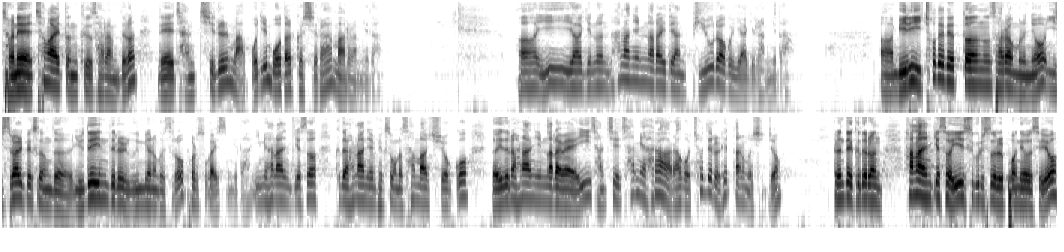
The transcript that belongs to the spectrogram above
전에 청하였던 그 사람들은 내 잔치를 맛보지 못할 것이라 말을 합니다. 아, 이 이야기는 하나님 나라에 대한 비유라고 이야기를 합니다. 아, 미리 초대됐던 사람은요 이스라엘 백성들 유대인들을 의미하는 것으로 볼 수가 있습니다. 이미 하나님께서 그들 하나님의 백성으로 삼아 주셨고 너희들은 하나님 나라에 이 잔치에 참여하라라고 초대를 했다는 것이죠. 그런데 그들은 하나님께서 예수 그리스도를 보내어서요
